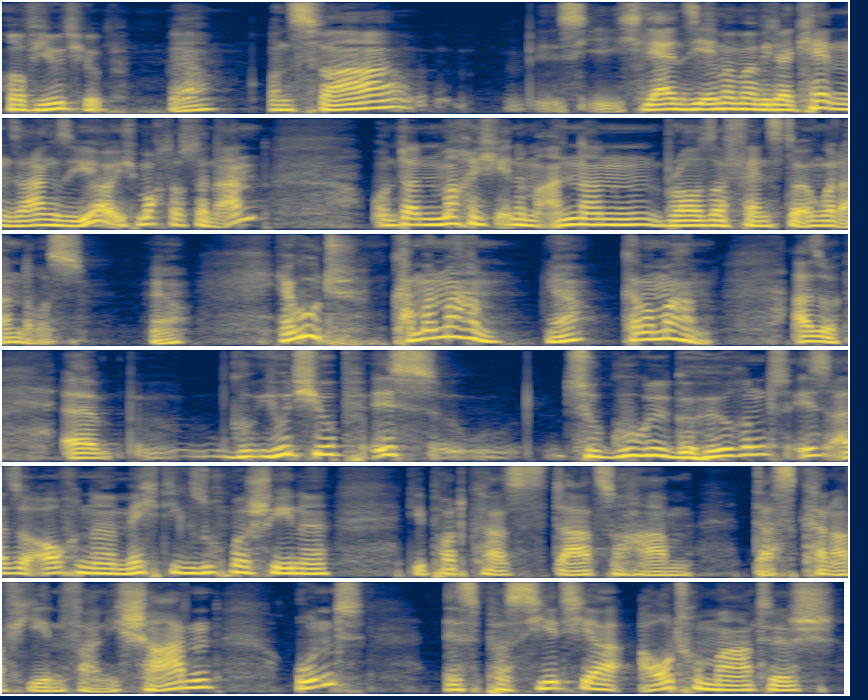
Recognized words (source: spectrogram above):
auf YouTube. Ja. Und zwar, ich lerne sie immer mal wieder kennen, sagen sie, ja, ich mache das dann an und dann mache ich in einem anderen Browserfenster irgendwas anderes. Ja. Ja, gut, kann man machen. Ja, kann man machen. Also, äh, YouTube ist zu Google gehörend, ist also auch eine mächtige Suchmaschine, die Podcasts da zu haben. Das kann auf jeden Fall nicht schaden. Und es passiert ja automatisch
